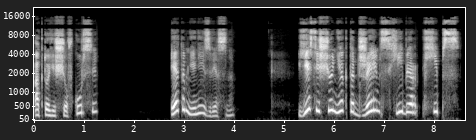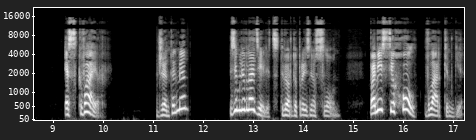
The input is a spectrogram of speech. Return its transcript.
А кто еще в курсе? Это мне неизвестно. Есть еще некто Джеймс Хибер Хипс, эсквайр. Джентльмен? Землевладелец, твердо произнес Слоун. Поместье Холл в Ларкинге.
